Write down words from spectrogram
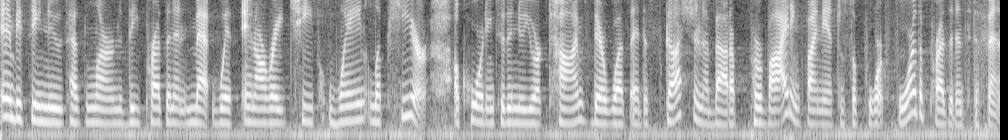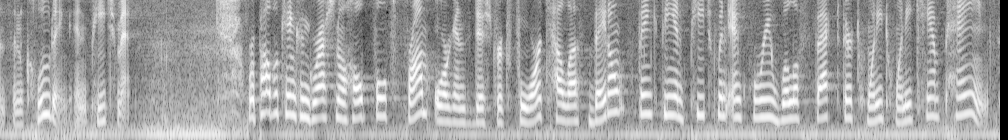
NBC News has learned the president met with NRA Chief Wayne Lapierre. According to the New York Times, there was a discussion about providing financial support for the president's defense, including impeachment. Republican congressional hopefuls from Oregon's District 4 tell us they don't think the impeachment inquiry will affect their 2020 campaigns.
